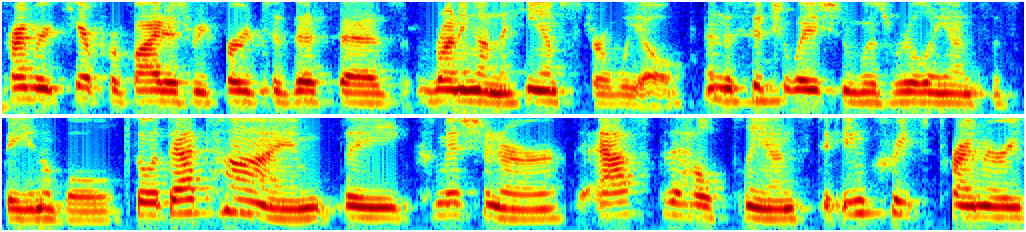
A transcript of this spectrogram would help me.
primary care providers referred to this as running on the hamster wheel, and the mm-hmm. situation was really unsustainable. So at that time, the commissioner asked the health plans to increase primary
